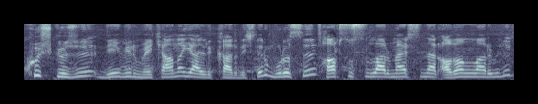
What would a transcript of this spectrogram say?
Kuş Gözü diye bir mekana geldik kardeşlerim. Burası Tarsuslular, Mersinler, Adanalılar bilir.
